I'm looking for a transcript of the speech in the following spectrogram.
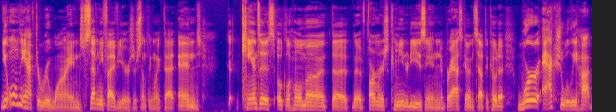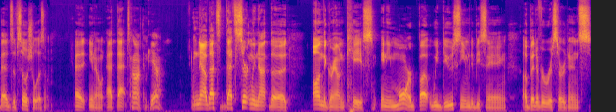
you only have to rewind 75 years or something like that. And Kansas, Oklahoma, the, the farmers' communities in Nebraska and South Dakota were actually hotbeds of socialism at, you know, at that time. Yeah. Now that's that's certainly not the on the ground case anymore, but we do seem to be seeing a bit of a resurgence.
